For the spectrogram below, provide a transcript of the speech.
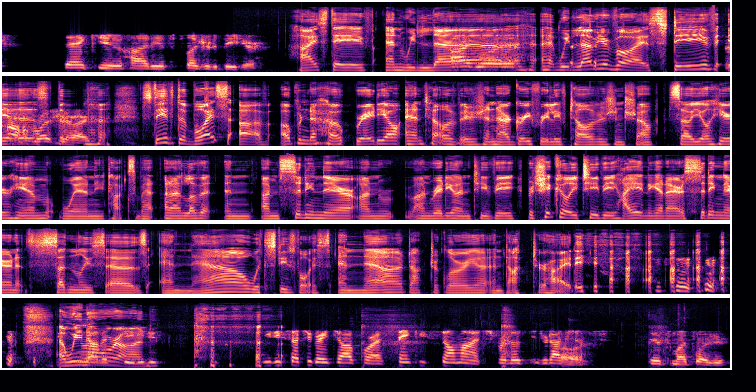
Thank you, Heidi. It's a pleasure to be here. Hi, Steve, and we love we love your voice. Steve oh, is oh, the, Steve, the voice of Open to Hope radio and television, our grief relief television show. So you'll hear him when he talks about, it. and I love it. And I'm sitting there on on radio and TV, particularly TV. Heidi and I are sitting there, and it suddenly says, "And now with Steve's voice, and now Dr. Gloria and Dr. Heidi," and we know we're on. you do such a great job for us. Thank you so much for those introductions. Oh, it's my pleasure.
